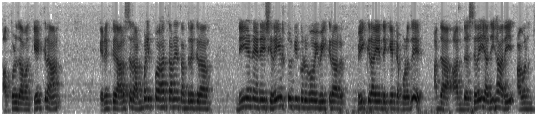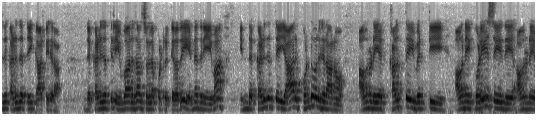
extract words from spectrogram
அப்பொழுது அவன் கேட்கிறான் எனக்கு அரசர் அன்பளிப்பாகத்தானே தந்திருக்கிறார்? நீ என்ன என்னை சிறையில் தூக்கி கொண்டு போய் வைக்கிறார் வைக்கிறாய்? என்று கேட்ட பொழுது அந்த அந்த சிறை அதிகாரி அவனது கடிதத்தை காட்டுகிறான். இந்த கடிதத்தில் இவ்வாறு தான் சொல்லப்பட்டிருக்கிறது. என்ன தெரியுமா? இந்த கடிதத்தை யார் கொண்டு வருகிறானோ அவனுடைய கழுத்தை வெட்டி அவனை கொலை செய்து அவனுடைய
